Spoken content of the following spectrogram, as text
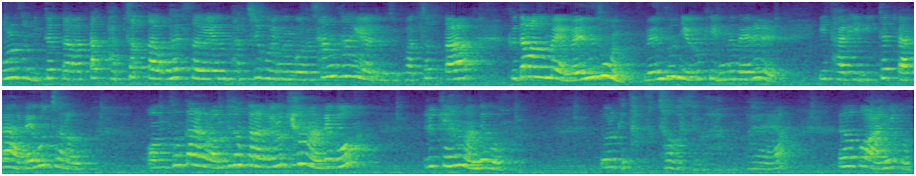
오른손 밑에다가 딱 받쳤다고 했어 얘는 받치고 있는 것을 상상해야 돼 지금 받쳤다. 그 다음에 왼손 왼손이 이렇게 있는 애를 이 다리 밑에다가 레고처럼 엄, 손가락을 엄지손가락을 이렇게 하면 안 되고 이렇게 하면 안 되고 이렇게 다 붙여가지고 보여요? 요거 아니고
